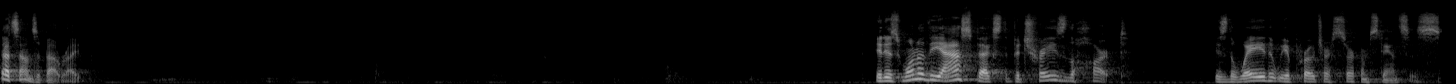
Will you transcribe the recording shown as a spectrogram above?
that sounds about right. It is one of the aspects that betrays the heart, is the way that we approach our circumstances.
